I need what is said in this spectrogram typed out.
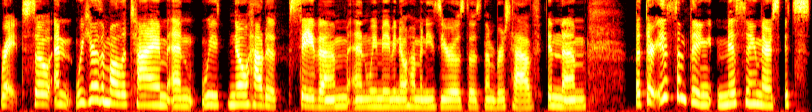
Right. So, and we hear them all the time, and we know how to say them, and we maybe know how many zeros those numbers have in them. But there is something missing. There's it's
